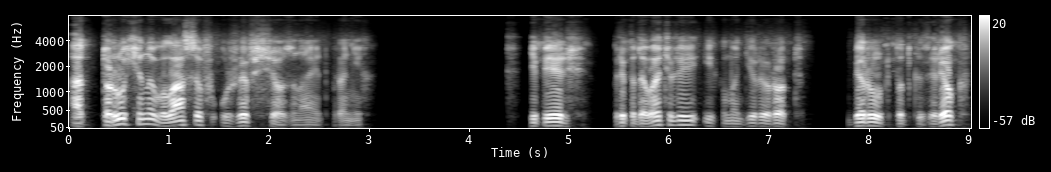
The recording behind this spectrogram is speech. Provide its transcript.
От Трухина Власов уже все знает про них. Теперь преподаватели и командиры рот берут под козырек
